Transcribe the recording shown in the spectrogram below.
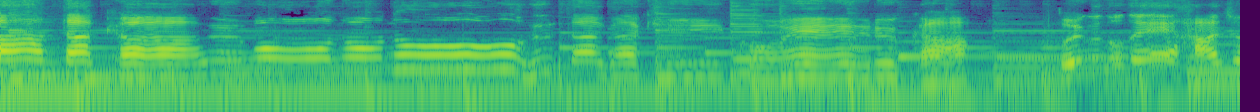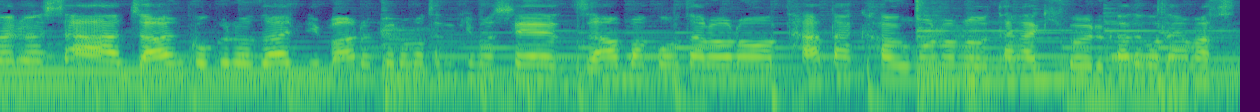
戦う者の歌が聞こえるか。ということで、始まりました。残酷の残に丸けのまたに来まして、ザンマコウタロウの戦う者の歌が聞こえるかでございます。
